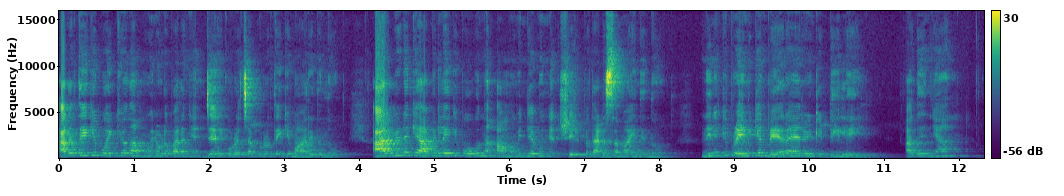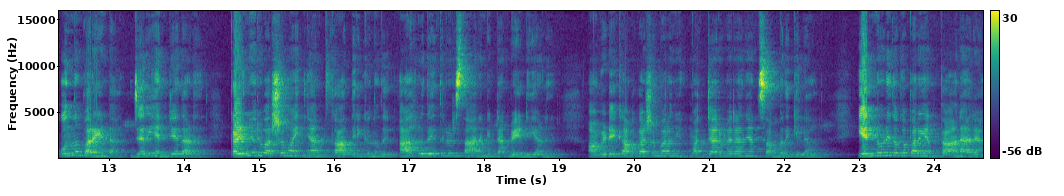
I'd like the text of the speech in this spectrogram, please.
അകത്തേക്ക് പോയിക്കോന്ന് അമ്മുവിനോട് പറഞ്ഞ് ജെറി കുറച്ചപ്പുറത്തേക്ക് മാറി നിന്നു. ആൽബിയുടെ ക്യാബിനിലേക്ക് പോകുന്ന അമ്മുവിന്റെ മുന്നിൽ ശില്പ തടസ്സമായി നിന്നു. നിനക്ക് പ്രേമിക്കാൻ വേറെ ആരെയും കിട്ടിയില്ലേ? അത് ഞാൻ. ഒന്നും പറയണ്ട ജെറി എന്റേതാണ്. കഴിഞ്ഞൊരു വർഷമായി ഞാൻ കാത്തിരിക്കുന്നത് ആ ഹൃദയത്തിൽ ഒരു സ്ഥാനം കിട്ടാൻ വേണ്ടിയാണ്. അവിടേക്ക് അവകാശം പറഞ്ഞ് മറ്റാരും വരാൻ ഞാൻ സമ്മതിക്കില്ല. എന്നോട് ഇതൊക്കെ പറയാൻ താൻ ആരാ?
